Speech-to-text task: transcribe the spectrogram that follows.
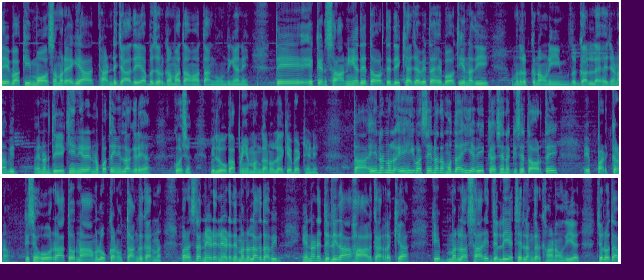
ਤੇ ਬਾਕੀ ਮੌਸਮ ਰਹਿ ਗਿਆ, ਠੰਡ ਜ਼ਿਆਦੇ ਆ, ਬਜ਼ੁਰਗਾਂ ਮਾਤਾਵਾਂ ਤੰਗ ਹੁੰਦੀਆਂ ਨੇ। ਤੇ ਇੱਕ ਇਨਸਾਨੀਅਤ ਦੇ ਤੌਰ ਤੇ ਦੇਖਿਆ ਜਾਵੇ ਤਾਂ ਇਹ ਬਹੁਤ ਹੀ ਇਹਨਾਂ ਦੀ ਮਤਲਬ ਘਨਾਉਣੀ ਮਤਲਬ ਗੱਲ ਹੈ ਇਹ ਜਣਾ ਵੀ ਇਹਨਾਂ ਨੂੰ ਦੇਖ ਹੀ ਨਹੀਂ ਰਹੇ, ਇਹਨਾਂ ਨੂੰ ਪਤਾ ਹੀ ਨਹੀਂ ਲੱਗ ਰਿਹਾ ਕੁਝ ਵੀ ਲੋਕ ਆਪਣੀਆਂ ਮੰਗਾਂ ਨੂੰ ਲੈ ਕੇ ਬੈਠੇ ਨੇ। ਤਾਂ ਇਹਨਾਂ ਨੂੰ ਇਹੀ ਬਸ ਇਹਨਾਂ ਦਾ ਮੁੱਦਾ ਇਹੀ ਹੈ ਵੀ ਕਿਸੇ ਨਾ ਕਿਸੇ ਤੌਰ ਤੇ ਇਹ ਭੜਕਣ, ਕਿਸੇ ਹੋਰ ਰਾਹ ਤੋਂ ਨਾਮ ਲੋਕਾਂ ਨੂੰ ਤੰਗ ਕਰਨ। ਪਰ ਅਸੀਂ ਤਾਂ ਨੇੜੇ ਨੇੜੇ ਤੇ ਮੈਨੂੰ ਲੱਗਦਾ ਵੀ ਇਹਨਾਂ ਨੇ ਦਿੱਲੀ ਦਾ ਹਾਲ ਕਰ ਰੱਖਿਆ ਕਿ ਮਤਲਬ ਸਾਰੀ ਦਿੱਲੀ ਇੱਥੇ ਲੰਗਰ ਖਾਣ ਆਉਂਦੀ ਹੈ। ਚਲੋ ਤਾਂ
